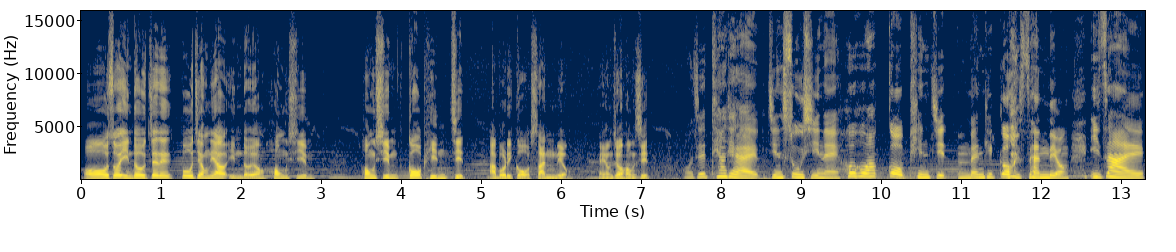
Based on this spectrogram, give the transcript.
哦，所以因着即个保障了，因着用放心，放心顾品质。啊，无你顾产量，系用这种方式。我这听起来真舒心呢，好好啊顾品质，毋免去顾产量。以前诶，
